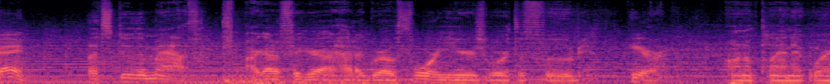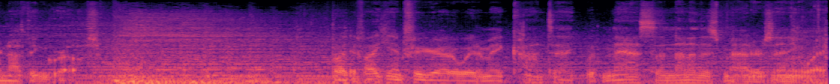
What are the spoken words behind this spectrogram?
Okay, let's do the math. I gotta figure out how to grow four years worth of food here on a planet where nothing grows. But if I can't figure out a way to make contact with NASA, none of this matters anyway.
